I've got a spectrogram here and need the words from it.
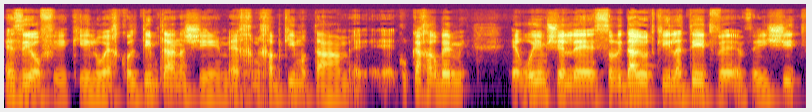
איזה יופי, כאילו, איך קולטים את האנשים, איך מחבקים אותם, אה, אה, כל כך הרבה אירועים של אה, סולידריות קהילתית ואישית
